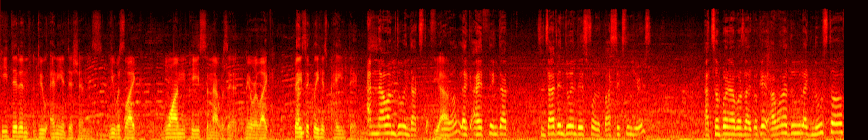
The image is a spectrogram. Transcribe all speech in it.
he didn't do any additions. He was like one piece and that was it. They were like basically his painting. and now I'm doing that stuff. Yeah. You know, like I think that since I've been doing this for the past 16 years, at some point I was like, okay, I want to do like new stuff,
